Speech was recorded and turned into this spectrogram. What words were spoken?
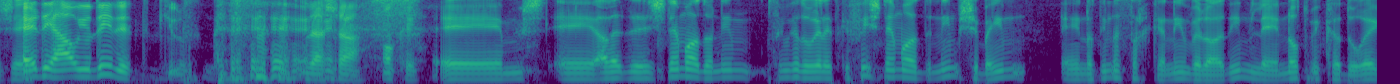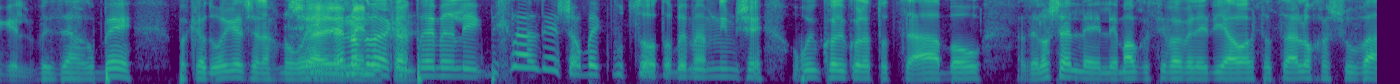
ש... אדי, how you did it, כאילו, זה השעה, אוקיי. אמ, אה, אבל זה שני מועדונים, משחקים כדורגל התקפי, שני מועדונים שבאים נותנים לשחקנים ולאוהדים ליהנות מכדורגל, וזה הרבה בכדורגל שאנחנו רואים. אני לא מדבר רק על. פרמייר ליג, בכלל יש הרבה קבוצות, הרבה מאמנים שאומרים קודם כל התוצאה, בואו, אז זה לא שלמרקו סיבה ולדיהו התוצאה לא חשובה,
